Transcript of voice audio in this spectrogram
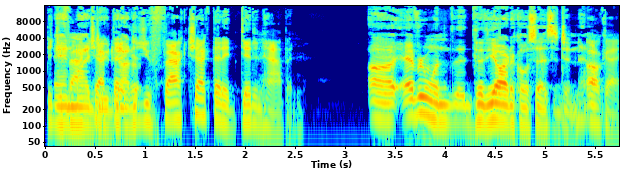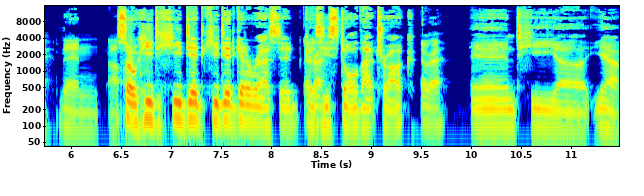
did you fact check that? got Did it- you fact check that it didn't happen? Uh, everyone. The, the article says it didn't happen. Okay, then. uh, So he he did he did get arrested because Okay. he stole that truck okay, and he uh yeah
